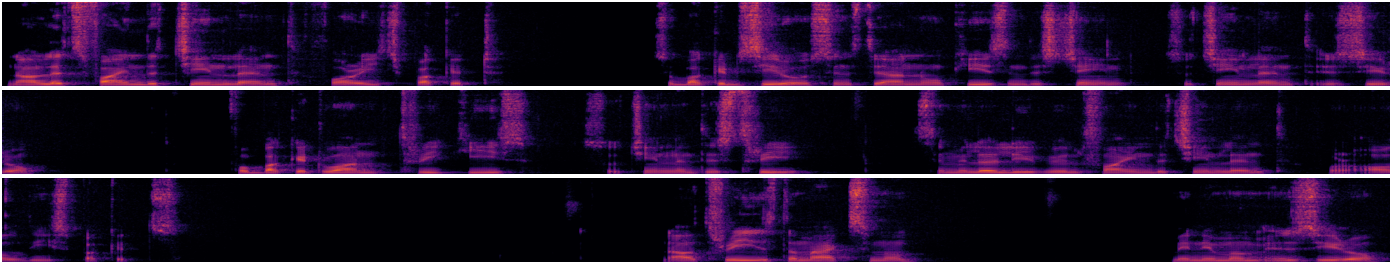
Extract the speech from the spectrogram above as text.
Now let's find the chain length for each bucket. So bucket 0 since there are no keys in this chain so chain length is 0. For bucket 1 3 keys so chain length is 3. Similarly we will find the chain length for all these buckets. Now 3 is the maximum, minimum is 0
